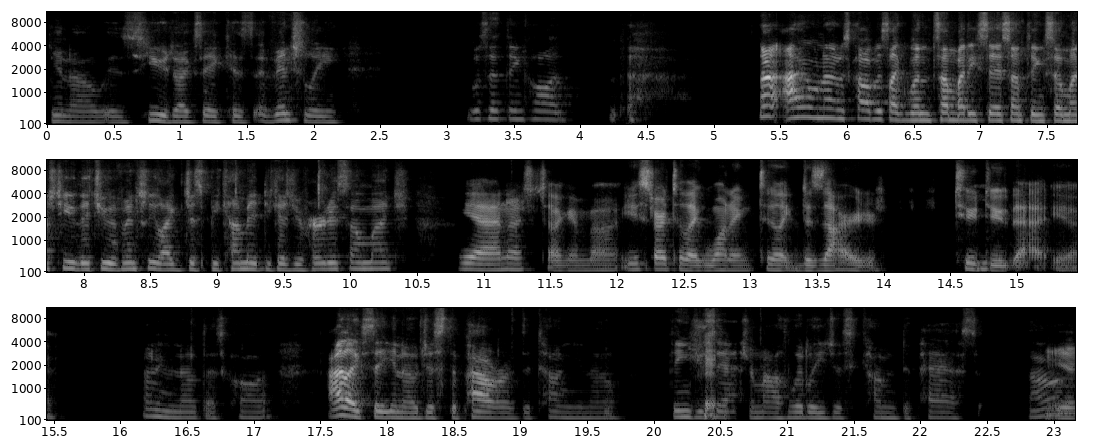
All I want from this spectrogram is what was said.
you know is huge like I say because eventually what's that thing called? Not i don't know what it's called it's like when somebody says something so much to you that you eventually like just become it because you've heard it so much yeah, I know what you're talking about. You start to like wanting to like desire to do that. Yeah. I don't even know what that's called. I like to say, you know, just the power of the tongue, you know, things you say out your mouth literally just come to pass. Um, yeah.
